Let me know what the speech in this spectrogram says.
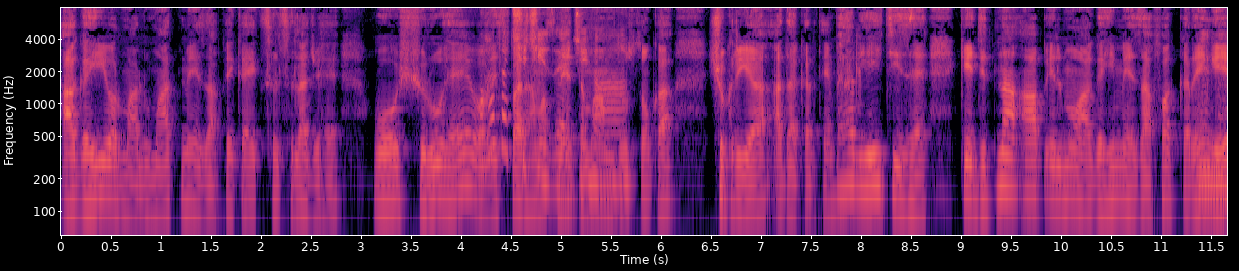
آگہی اور معلومات میں اضافے کا ایک سلسلہ جو ہے وہ شروع ہے اور اس پر ہم اپنے جی تمام ہاں۔ دوستوں کا شکریہ ادا کرتے ہیں بہرحال یہی چیز ہے کہ جتنا آپ علم و آگہی میں اضافہ کریں گے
